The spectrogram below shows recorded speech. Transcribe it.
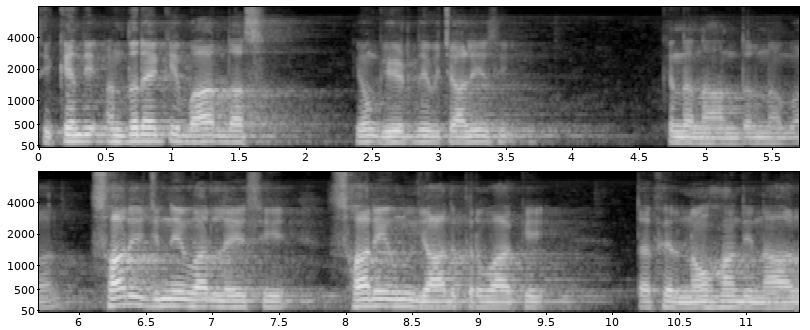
ਤੇ ਕਹਿੰਦੇ ਅੰਦਰ ਹੈ ਕਿ ਬਾਹਰ ਦੱਸ? ਕਿਉਂ ਗੇਟ ਦੇ ਵਿਚਾਲੇ ਸੀ। ਕਹਿੰਦਾ, ਨਾ ਅੰਦਰ, ਨਾ ਬਾਹਰ। ਸਾਰੇ ਜਿੰਨੇ ਵਾਰ ਲਏ ਸੀ, ਸਾਰੇ ਉਹਨੂੰ ਯਾਦ ਕਰਵਾ ਕੇ ਤਾਂ ਫਿਰ ਨੌਹਾਂ ਦੇ ਨਾਲ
